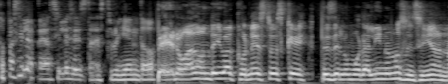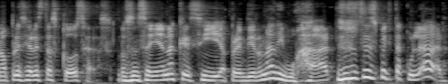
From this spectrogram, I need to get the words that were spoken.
Capaz si la peda sí les está destruyendo. Pero a dónde iba con esto es que desde lo moralino nos enseñan a no apreciar estas cosas. Nos enseñan a que si aprendieron a dibujar, eso es espectacular.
